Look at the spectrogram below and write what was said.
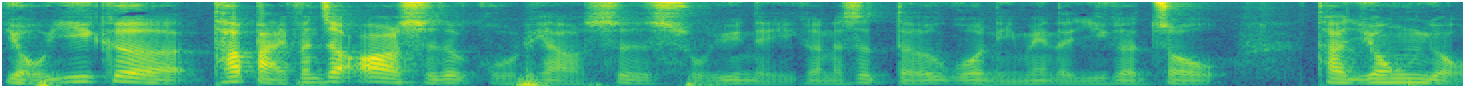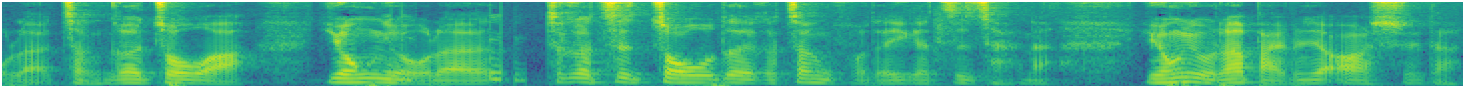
有一个它百分之二十的股票是属于哪一个呢？是德国里面的一个州。它拥有了整个州啊，拥有了这个是州的一个政府的一个资产呢、拥有了百分之二十的。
